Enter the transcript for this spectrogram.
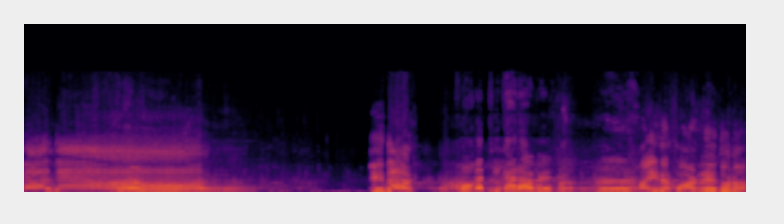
डाल दे। इधर। बहुत ही खराब है। भाई इधर फाड़ रहे हैं दोनों।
